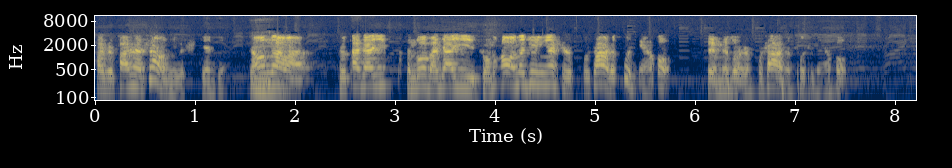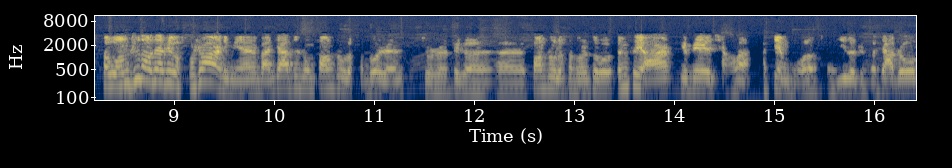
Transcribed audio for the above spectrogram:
它是发生在这样的一个时间点。然后呢，就大家一很多玩家一琢磨，哦，那就应该是辐射二的四十年后。对，没错，是辐射二的四十年后。呃，我们知道，在这个辐射二里面，玩家最终帮助了很多人，就是这个呃，帮助了很多人，最后 NCR 越变越强了，建国了，统一了整个加州，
